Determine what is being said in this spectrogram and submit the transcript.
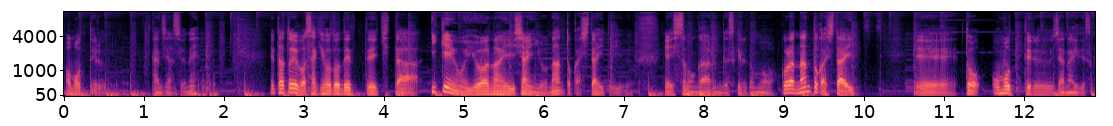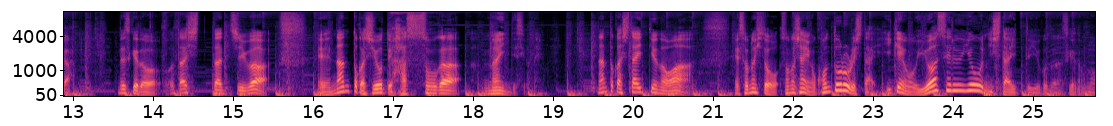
思ってる感じなんですよね。例えば先ほど出てきた意見を言わない社員を何とかしたいという、え、質問があるんですけれどもこれは何とかしたい、えー、と思ってるじゃないですか。ですけど私たちは、えー、何とかしようという発想がないんですよね。何とかしたいっていうのはその人その社員をコントロールしたい意見を言わせるようにしたいということなんですけども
